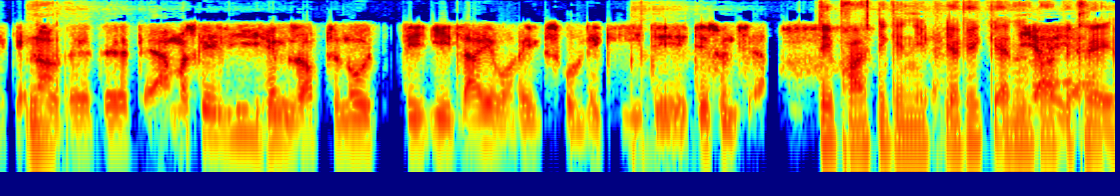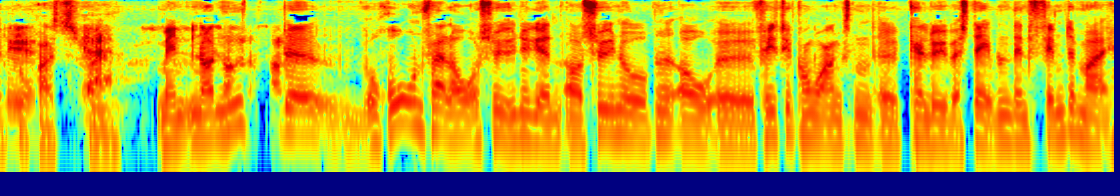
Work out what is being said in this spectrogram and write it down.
ikke. Nej. Så det, det, det, er måske lige hemmet op til noget det, i et leje, hvor det ikke skulle ligge i. Det, det synes jeg. Det er præsten igen, Ip. Jeg kan ikke andet ja, bare beklage ja, det, på præstens ja. Men når nu øh, roen falder over søen igen, og søen er åbnet, og øh, fiskekonkurrencen øh, kan løbe af stablen den 5. maj,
